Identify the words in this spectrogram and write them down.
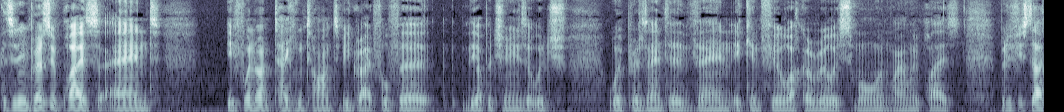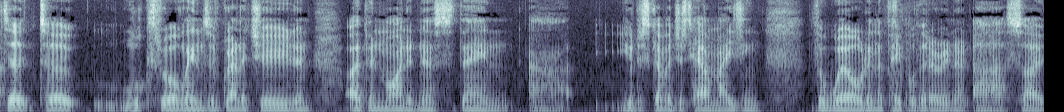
it's an impressive place and if we're not taking time to be grateful for the opportunities at which we're presented, then it can feel like a really small and lonely place. But if you start to, to look through a lens of gratitude and open mindedness, then uh, you'll discover just how amazing the world and the people that are in it are. So,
